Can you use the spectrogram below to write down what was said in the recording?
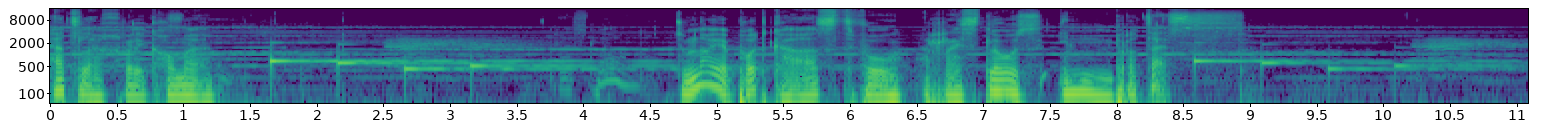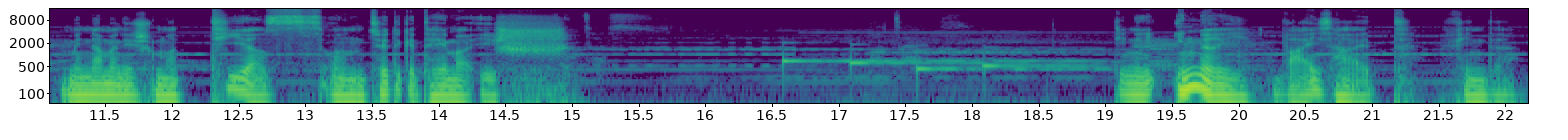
Herzlich willkommen zum neuen Podcast von Restlos im Prozess. Mein Name ist Matthias und das heutige Thema ist deine innere Weisheit finden.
